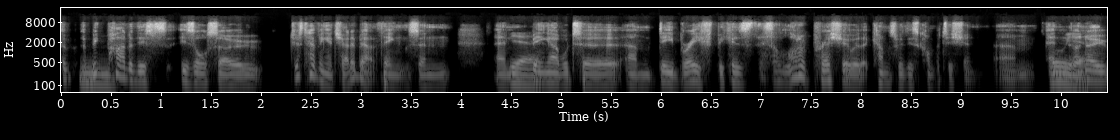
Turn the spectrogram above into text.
a, a big Mm. part of this is also just having a chat about things and and Yeah. being able to um, debrief because there's a lot of pressure that comes with this competition. Um, and Oh, I know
